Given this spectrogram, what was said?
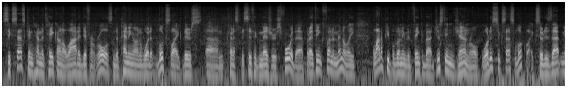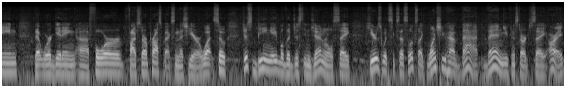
success can kind of take on a lot of different roles and depending on what it looks like there's um, kind of specific measures for that. But i think fundamentally a lot of people don't even think about just in general what does success look like? So does that mean that we're getting uh, four five star prospects in this year or what? So just being able able to just in general say, here's what success looks like. Once you have that, then you can start to say, all right,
